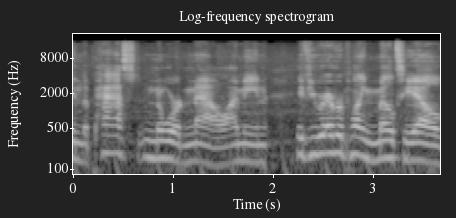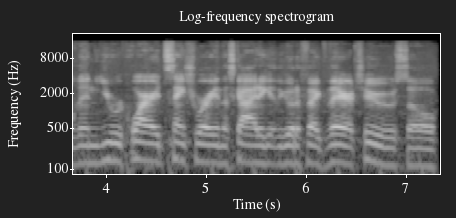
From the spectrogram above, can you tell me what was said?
in the past nor now. I mean, if you were ever playing Meltiel, then you required Sanctuary in the Sky to get the good effect there too, so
